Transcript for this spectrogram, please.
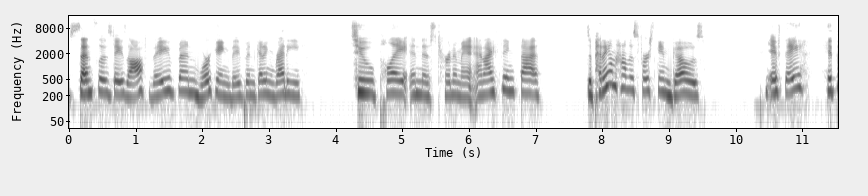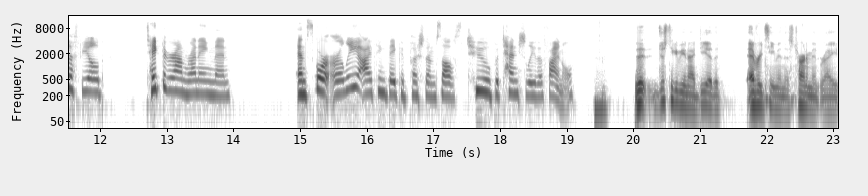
since those days off, they've been working, they've been getting ready to play in this tournament. And I think that depending on how this first game goes, if they hit the field, take the ground running, then and score early, I think they could push themselves to potentially the final. the, just to give you an idea that every team in this tournament, right?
